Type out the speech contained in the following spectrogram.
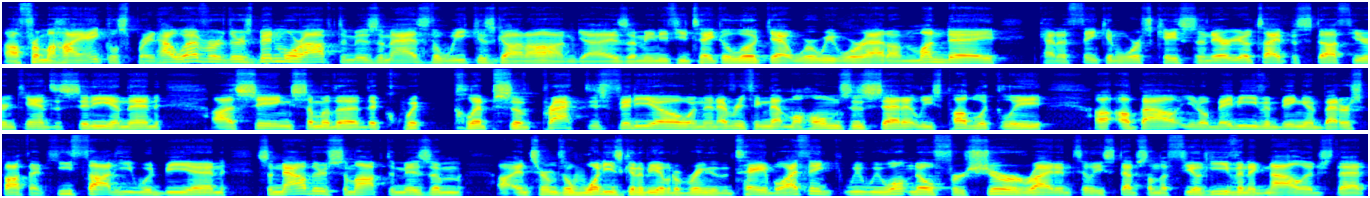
uh, from a high ankle sprain. However, there's been more optimism as the week has gone on, guys. I mean, if you take a look at where we were at on Monday, kind of thinking worst case scenario type of stuff here in Kansas City, and then uh, seeing some of the the quick clips of practice video, and then everything that Mahomes has said, at least publicly, uh, about you know maybe even being in a better spot than he thought he would be in. So now there's some optimism uh, in terms of what he's going to be able to bring to the table. I think we, we won't know for sure right until he steps on the field. He even acknowledged that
